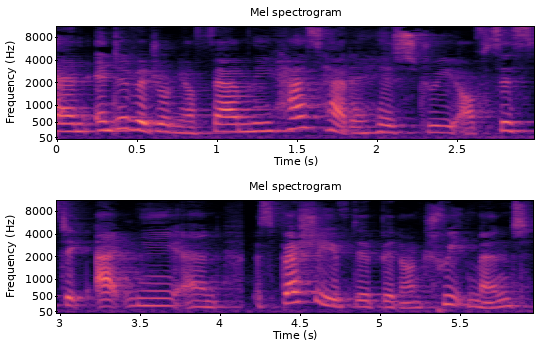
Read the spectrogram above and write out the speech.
An individual in your family has had a history of cystic acne, and especially if they've been on treatment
